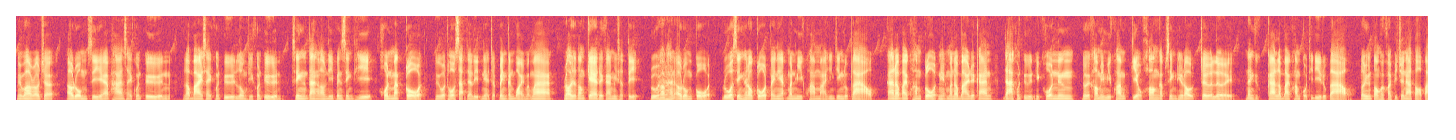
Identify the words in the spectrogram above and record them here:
ไม่ว่าเราจะอารมณ์เสียพานใส่คนอื่นระบายใส่คนอื่นลงที่คนอื่น สิ่งต่างๆเหล่านี้เป็นสิ่งที่คนมักโกรธ หรือว่าโทสะจริตเนี่ยจะเป็นกันบ่อยมากๆ เราจะต้องแก้ด้วยการมีสติ รู้เท่าทันอารมณ์โกรธ รู้ว่าสิ่งที่เราโกรธไปเนี่ยมันมีความหมายจริง ๆ หรือเปล่า การระบายความโกรธเนี่ยมันระบายด้วยการด่าคนอื่นอีกคนนึง โดยเขาไม่มีความเกี่ยวข้องกับสิ่งที่เราเจอเลย นั่นคือการระบายความโกรธที่ดีหรือเปล่า เรายังต้องค่อยๆ พิจารณาต่อไป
